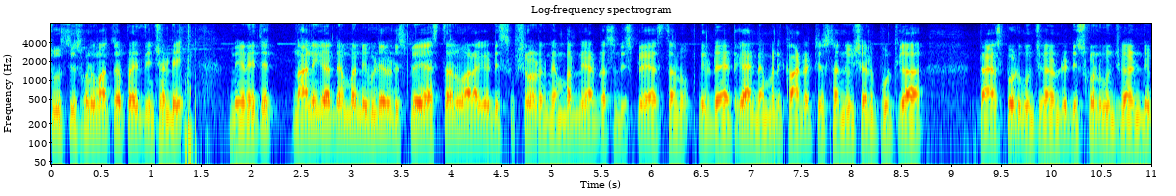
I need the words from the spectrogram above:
చూసి తీసుకొని మాత్రమే ప్రయత్నించండి. నేనైతే నాన్నగారి నెంబర్ని వీడియోలో డిస్ప్లే చేస్తాను అలాగే డిస్క్రిప్షన్లో ఒక నెంబర్ని అడ్రస్ని డిస్ప్లే చేస్తాను. మీరు డైరెక్ట్గా ఆ నెంబర్ని కాంటాక్ట్ చేసిన అన్ని విషయాలు పూర్తిగా ట్రాన్స్పోర్ట్ గురించి కానివ్వండి డిస్కౌంట్ గురించి కానివ్వండి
